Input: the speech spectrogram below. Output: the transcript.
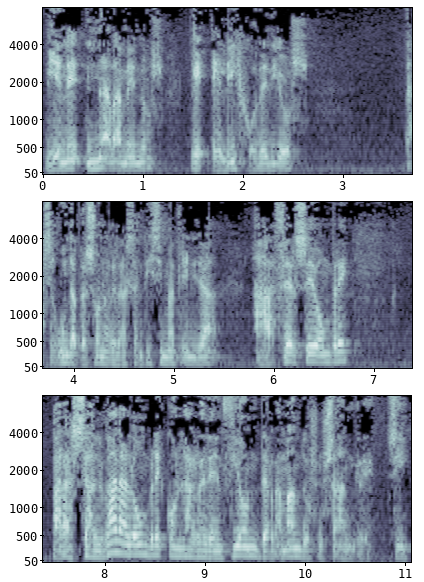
Viene nada menos que el Hijo de Dios la segunda persona de la Santísima Trinidad, a hacerse hombre para salvar al hombre con la redención derramando su sangre, sí,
